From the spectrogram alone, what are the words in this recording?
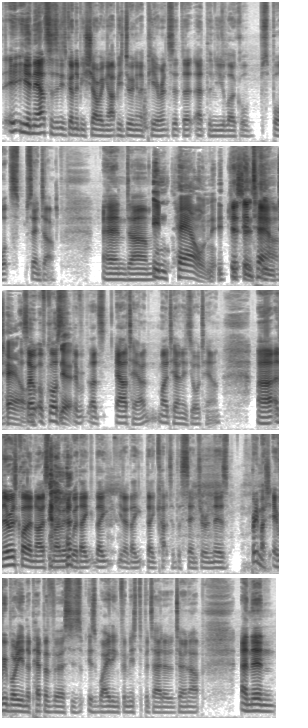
he he announces that he's going to be showing up. He's doing an appearance at the at the new local sports center, and um, in town. It just in, says town. in town. So of course Yeah. that's our town. My town is your town. Uh, and there is quite a nice moment where they, they you know they, they cut to the center and there's pretty much everybody in the Peppaverse is, is waiting for Mr. Potato to turn up, and then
